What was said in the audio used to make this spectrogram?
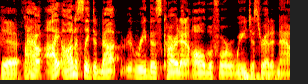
Yeah, Wow, I honestly did not read this card at all before we just read it now.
